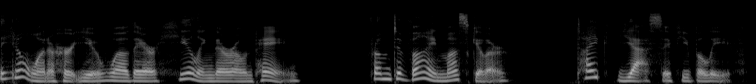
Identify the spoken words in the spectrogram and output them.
They don't want to hurt you while they are healing their own pain. From Divine Masculine, type yes if you believe.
